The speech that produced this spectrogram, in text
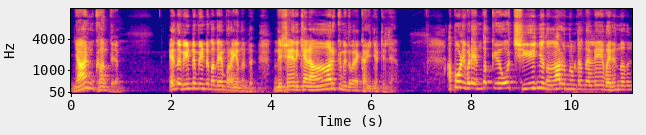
ഞാൻ മുഖാന്തരം എന്ന് വീണ്ടും വീണ്ടും അദ്ദേഹം പറയുന്നുണ്ട്. നിഷേധിക്കാൻ ആർക്കും ഇതുവരെ കഴിഞ്ഞിട്ടില്ല. അപ്പോൾ ഇവിടെ എന്തൊക്കെയോ ചീഞ്ഞു നാറുന്നുണ്ടെന്നല്ലേ വരുന്നത്?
